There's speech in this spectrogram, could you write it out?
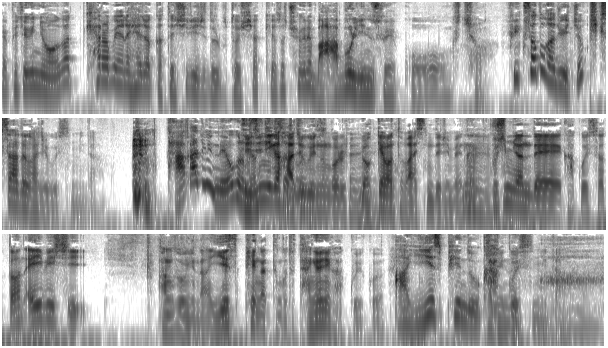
대표적인 영화가 캐러비안의 해적 같은 시리즈들부터 시작해서 최근에 마블 인수했고 그렇죠. 픽사도 가지고 있죠? 픽사도 가지고 있습니다. 다 가지고 있네요. 그러면 디즈니가. 가지고 있는 거를 네. 몇 개만 더 말씀드리면은 네. 90년대에 갖고 있었던 ABC 방송이나 ESPN 같은 것도 당연히 갖고 있고요. 아 ESPN도 갖고 있나요? 있습니다. 아,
